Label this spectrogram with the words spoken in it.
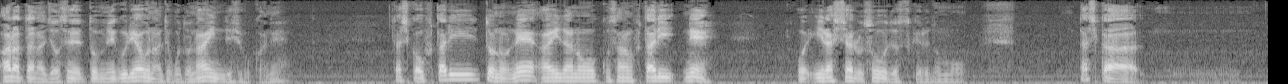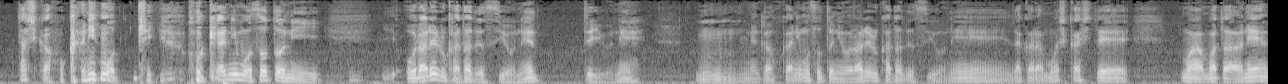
新たな女性と巡り合うなんてことないんでしょうかね。確かお二人とのね、間のお子さん二人ね、いらっしゃるそうですけれども、確か、確か他にもって、他にも外におられる方ですよねっていうね。うん、なんか他にも外におられる方ですよね。だからもしかして、まあまたね、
